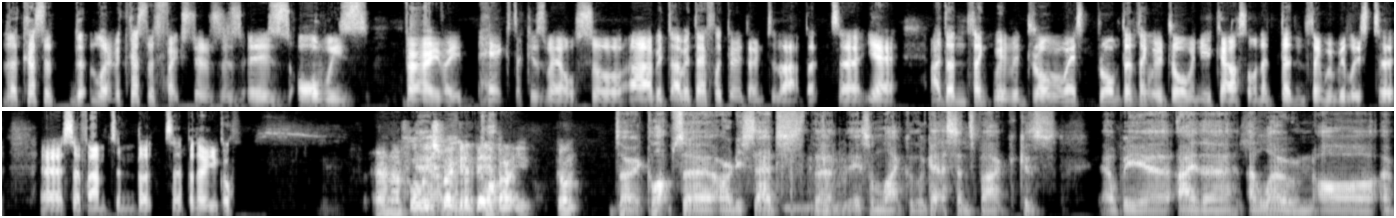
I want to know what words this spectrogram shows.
the Christmas the, look the Christmas fixtures is is always very very hectic as well. So I would I would definitely put it down to that. But uh, yeah, I didn't think we would draw with West Brom. Didn't think we would draw with Newcastle, and I didn't think we would lose to uh, Southampton. But uh, but there you go. Fair enough. Well, yeah, we've spoken I mean, a bit Klopp, about you. Go on. Sorry, Klopp's uh, already said that it's unlikely they'll get a sense back because it'll be uh, either a loan or a,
